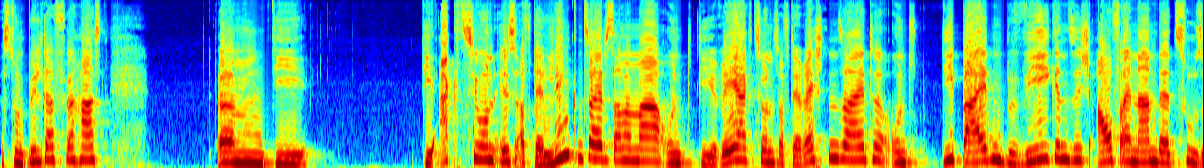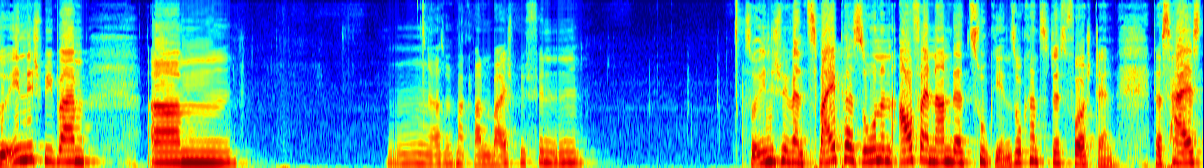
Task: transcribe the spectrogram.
dass du ein Bild dafür hast. Ähm, die die Aktion ist auf der linken Seite, sagen wir mal, und die Reaktion ist auf der rechten Seite und die beiden bewegen sich aufeinander zu. So ähnlich wie beim, ähm, hm, lass mich mal gerade ein Beispiel finden. So ähnlich wie wenn zwei Personen aufeinander zugehen. So kannst du das vorstellen. Das heißt,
